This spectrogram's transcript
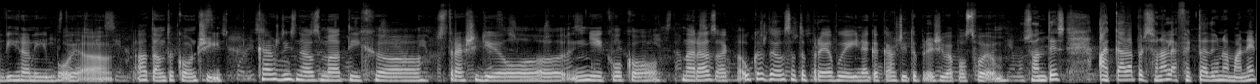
vyhraný boj a, a tam to končí. Každý z nás má tých strašidiel niekoľko naraz a u každého sa to prejavuje inak a každý to prežíva po svojom. A cada persona le afecta de una manera.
